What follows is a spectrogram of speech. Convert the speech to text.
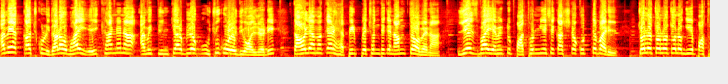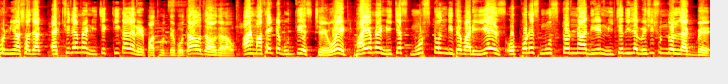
আমি এক কাজ করি, দাঁড়াও ভাই, এইখানে না আমি তিন চার ব্লক উঁচু করে দিই অলরেডি তাহলে আমাকে আর হ্যাপির পেছন থেকে নামতে হবে না। ইয়েস ভাই, আমি একটু পাথর নিয়ে সে কাজটা করতে পারি। চলো চলো চলো গিয়ে পাথর নিয়ে আসা যাক। অ্যাকচুয়ালি আমরা নিচে কি কালারের পাথর দেবো? দাও দাও দাঁড়াও। আর মাথায় একটা বুদ্ধি এসছে। ওয়েট ভাই আমরা নিচে স্মুথ স্টোন দিতে পারি। ইয়েস ওপরে স্মুথ স্টোন না দিয়ে নিচে দিলে বেশি সুন্দর লাগবে।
